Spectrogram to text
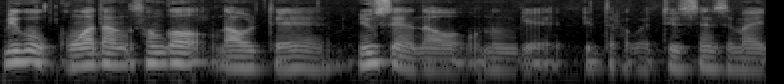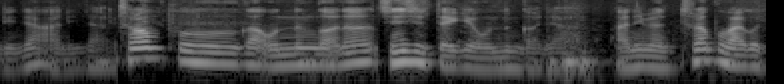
미국 공화당 선거 나올 때 뉴스에 나오는 게 있더라고요. Duchenne smile이냐 아니냐. 트럼프가 웃는 거는 진실되게 웃는 거냐 아니면 트럼프 말고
